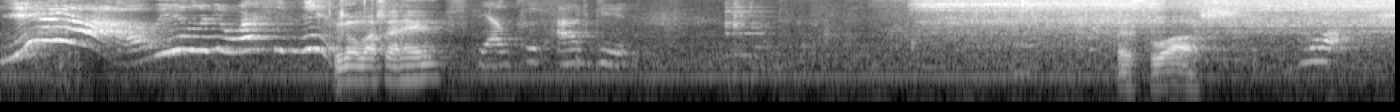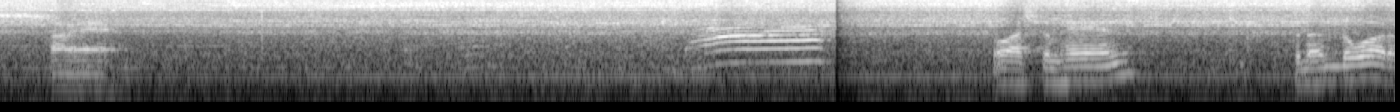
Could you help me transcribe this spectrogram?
Yeah. We were. We're gonna wash our hands. Yeah, because I did. Let's wash What? our hands. Wash them hands. Put them under the water.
